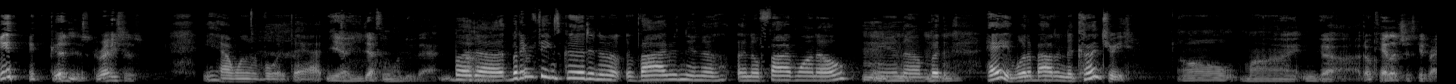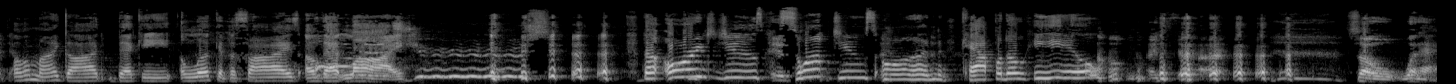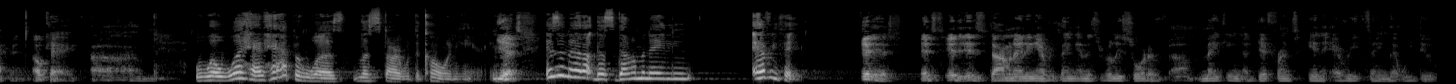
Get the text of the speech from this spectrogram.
Goodness gracious. yeah, I want to avoid that. Yeah, you definitely want to do that. But Um, uh, but everything's good in a, vibing in a in a five one zero. And uh, but hey, what about in the country? Oh my god. Okay, let's just get right down. Oh my God, Becky! Look at the size of that lie. The orange juice, swamp juice on Capitol Hill. oh my god. so what happened? Okay. Um, Well, what had happened was, let's start with the Cohen hearing. Yes. Isn't that that's dominating everything? It is. It's it is dominating everything, and it's really sort of um, making a difference in everything that we do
